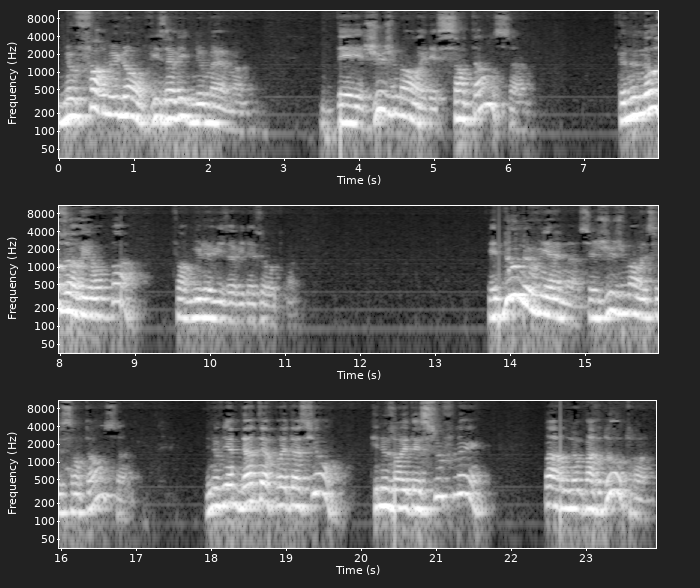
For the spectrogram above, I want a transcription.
Nous formulons vis-à-vis de nous-mêmes des jugements et des sentences que nous n'oserions pas formuler vis-à-vis des autres. Et d'où nous viennent ces jugements et ces sentences? Ils nous viennent d'interprétations qui nous ont été soufflées par, par d'autres,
